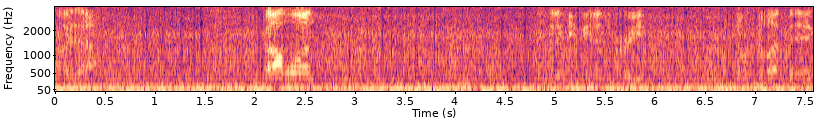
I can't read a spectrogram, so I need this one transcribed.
Look at that. Got one. He's gonna keep me in a tree. Don't feel that big.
